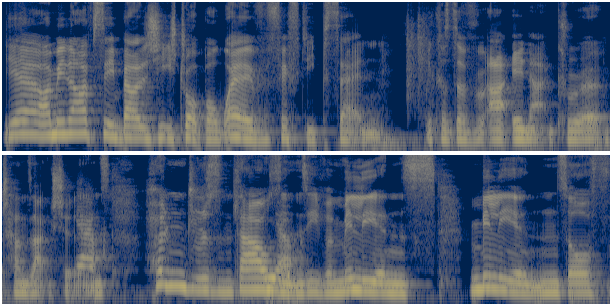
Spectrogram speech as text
yeah, I mean, I've seen balance sheets drop by way over 50% because of uh, inaccurate transactions. Yeah. Hundreds and thousands, yeah. even millions, millions of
